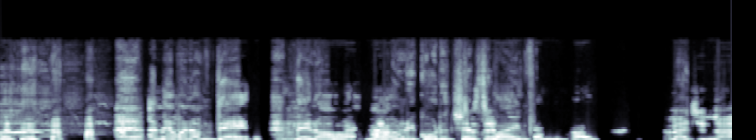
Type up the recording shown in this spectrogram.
And then when I'm dead, then I'll have my own recorded shit Just a- playing from the grave. Imagine that.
